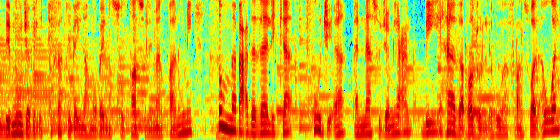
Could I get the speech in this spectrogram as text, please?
بموجب الاتفاق بينهم وبين السلطان سليمان القانوني. ثم بعد ذلك فوجئ الناس جميعا بهذا الرجل اللي هو فرانسوا الأول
